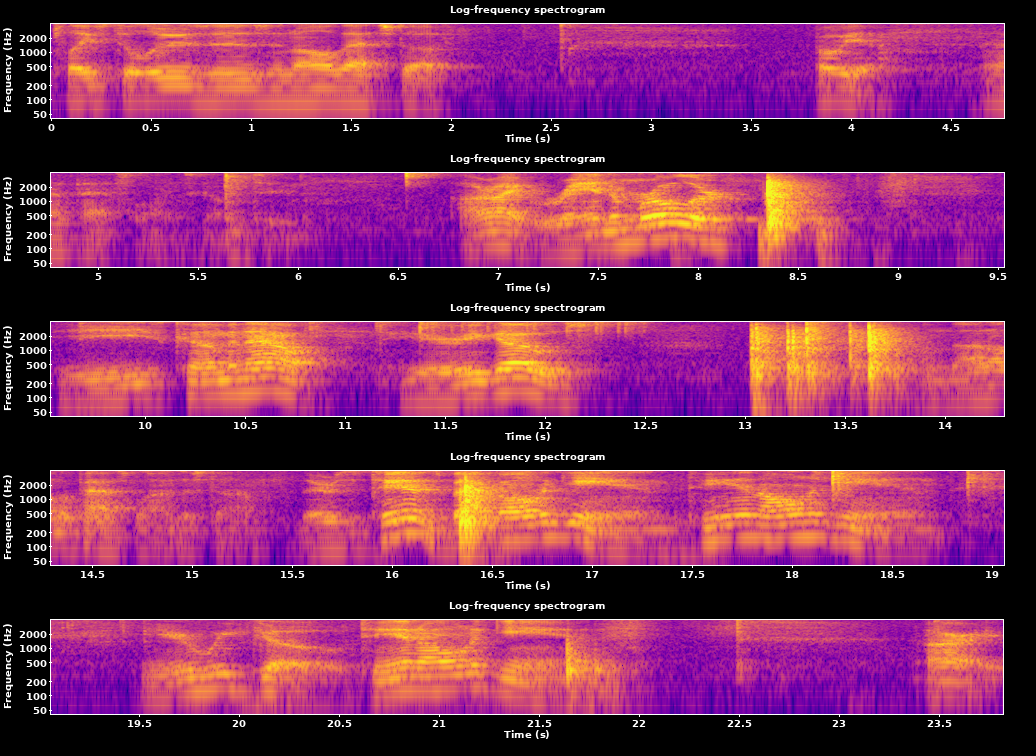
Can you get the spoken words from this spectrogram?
place to loses and all that stuff. Oh yeah. That pass line's gone too. All right, random roller. He's coming out. Here he goes. I'm not on the pass line this time. There's the 10s back on again. 10 on again. Here we go. 10 on again. All right,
